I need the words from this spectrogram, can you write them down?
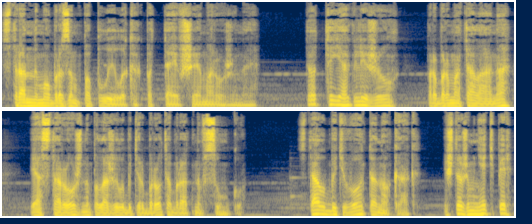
странным образом поплыло, как подтаявшее мороженое. «Тот-то я гляжу», — пробормотала она и осторожно положила бутерброд обратно в сумку. «Стало быть, вот оно как. И что же мне теперь,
